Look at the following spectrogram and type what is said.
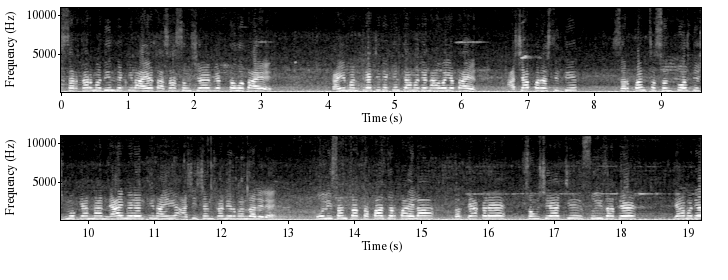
सरकारमधील देखील आहेत असा संशय व्यक्त होत आहे. काही मंत्र्याची देखील त्यामध्ये नावं येत आहेत. अशा परिस्थितीत सरपंच संतोष देशमुख यांना न्याय मिळेल की नाही अशी शंका निर्माण झालेली आहे. पोलिसांचा तपास जर पाहिला तर त्याकडे संशयाची सुई जाते. त्यामध्ये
